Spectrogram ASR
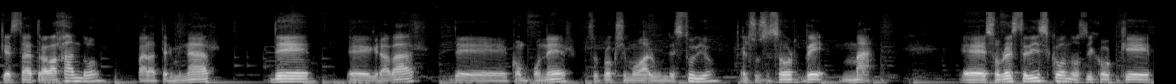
que está trabajando para terminar de eh, grabar de componer su próximo álbum de estudio, el sucesor de Ma. Eh, sobre este disco nos dijo que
